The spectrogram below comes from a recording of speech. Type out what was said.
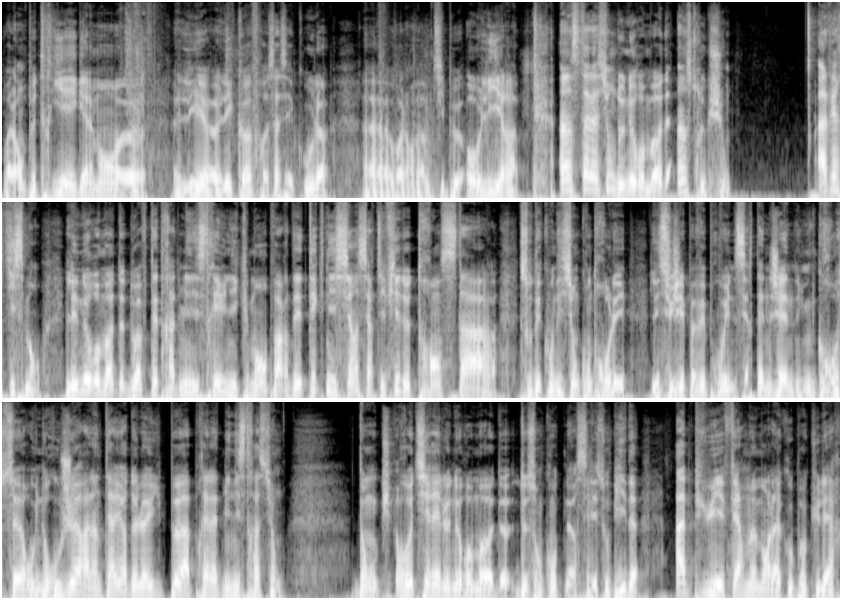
Voilà on peut trier également euh, les, euh, les coffres Ça c'est cool Euh, Voilà on va un petit peu Oh lire Installation de neuromode Instruction Avertissement. Les neuromodes doivent être administrés uniquement par des techniciens certifiés de Transstar, sous des conditions contrôlées. Les sujets peuvent éprouver une certaine gêne, une grosseur ou une rougeur à l'intérieur de l'œil peu après l'administration. Donc, retirez le neuromode de son conteneur s'il est sous vide, appuyez fermement la coupe oculaire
